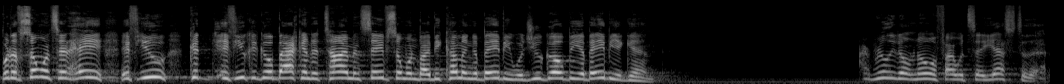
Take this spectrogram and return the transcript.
but if someone said, "Hey, if you could if you could go back into time and save someone by becoming a baby, would you go be a baby again?" I really don't know if I would say yes to that.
